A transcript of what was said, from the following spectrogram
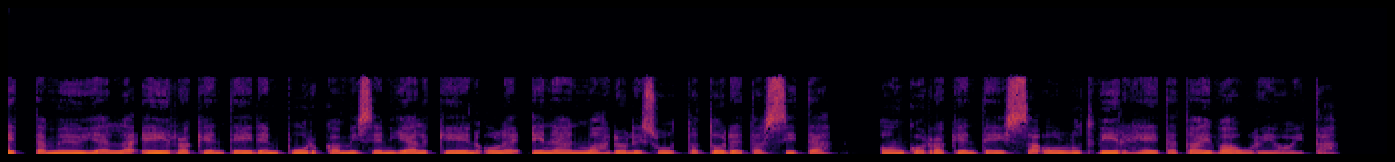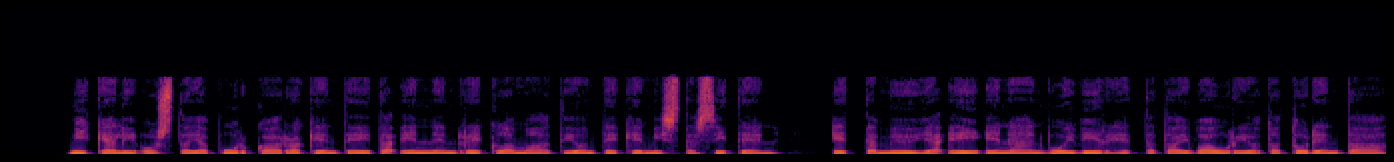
että myyjällä ei rakenteiden purkamisen jälkeen ole enää mahdollisuutta todeta sitä, onko rakenteissa ollut virheitä tai vaurioita. Mikäli ostaja purkaa rakenteita ennen reklamaation tekemistä siten, että myyjä ei enää voi virhettä tai vauriota todentaa,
